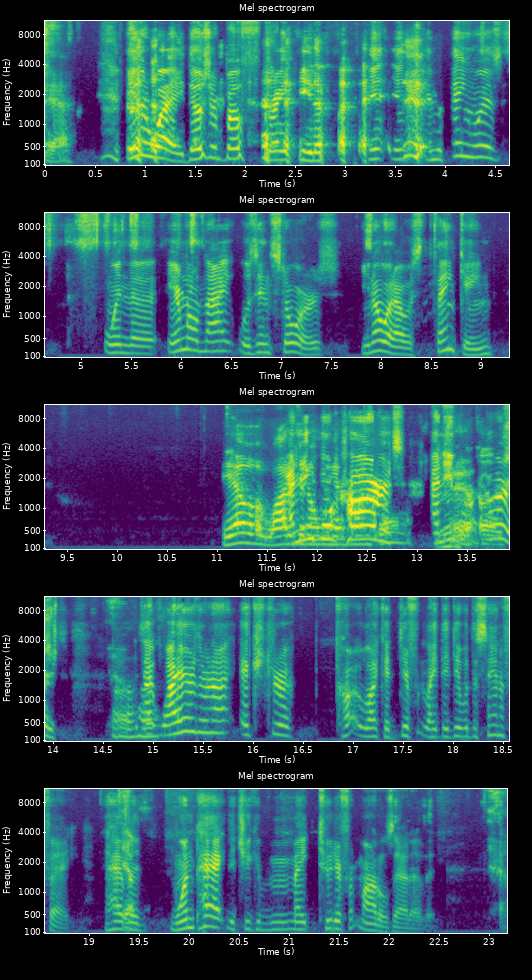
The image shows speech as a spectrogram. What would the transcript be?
yeah. Either way, those are both great. Either way. And, and, and the thing was, when the Emerald Night was in stores, you know what I was thinking? Yeah, well, why I did it need more cars. I need need more more cars. cars. Uh-huh. It's like, why are there not extra, car, like a different, like they did with the Santa Fe? Have Yep. a one pack that you could make two different models out of it. Yeah.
